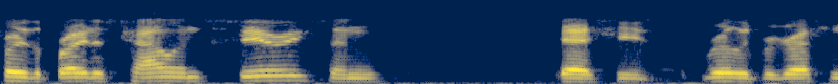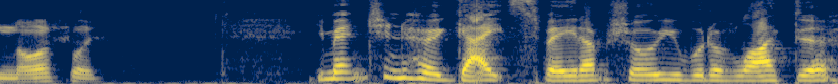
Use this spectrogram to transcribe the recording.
through the Breeders' Challenge series, and yeah, she's really progressing nicely. You mentioned her gate speed. I'm sure you would have liked a,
